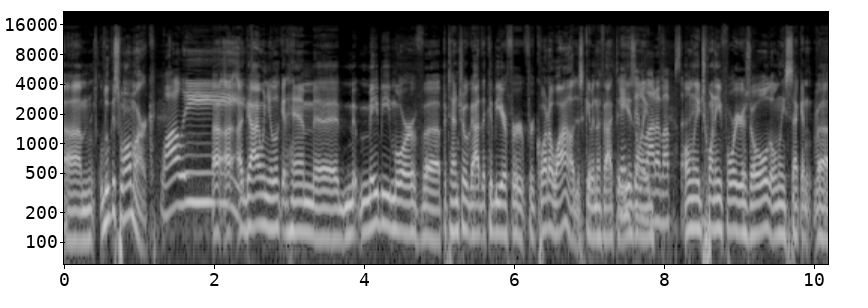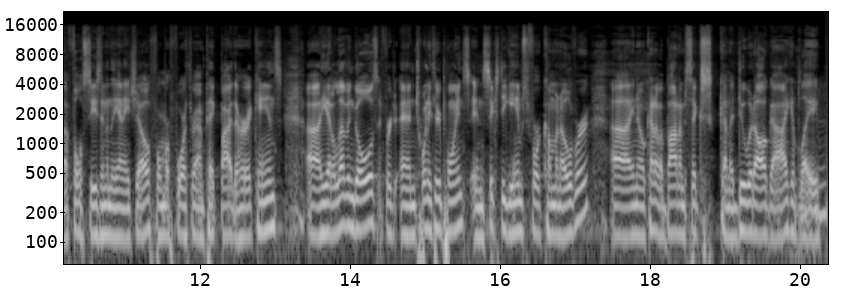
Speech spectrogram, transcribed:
um, Lucas Wallmark. Wally. A, a guy, when you look at him, uh, m- maybe more of a potential guy that could be here for, for quite a while, just given the fact that Yeah, he he's only lot of upside. Only 24 years old, only second uh, full season in the NHL. Former fourth round pick by the Hurricanes. Uh, he had 11 goals for, and 23 points in 60 games before coming over. Uh, you know, kind of a bottom six kind of do it all guy. Can play Mm-hmm.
